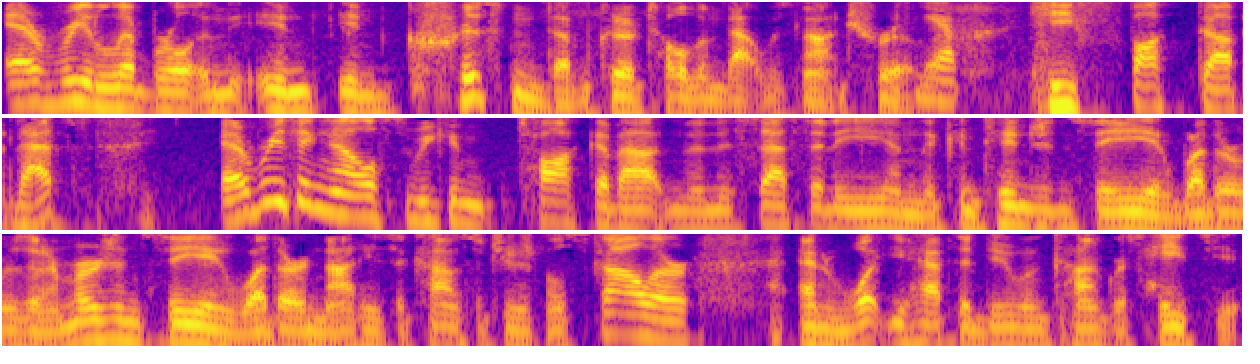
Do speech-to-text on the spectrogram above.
every liberal in, in in Christendom could have told him that was not true. Yep. He fucked up. That's everything else we can talk about in the necessity and the contingency and whether it was an emergency and whether or not he's a constitutional scholar and what you have to do when Congress hates you.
